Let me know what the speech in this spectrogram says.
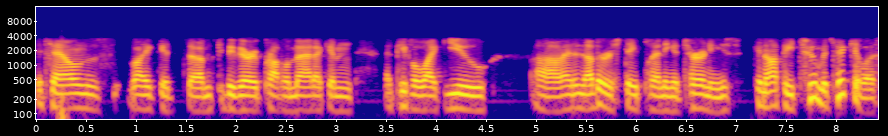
it sounds like it um, could be very problematic, and that people like you uh, and other estate planning attorneys cannot be too meticulous,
